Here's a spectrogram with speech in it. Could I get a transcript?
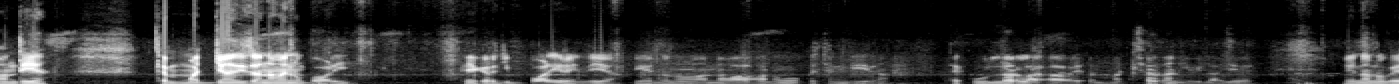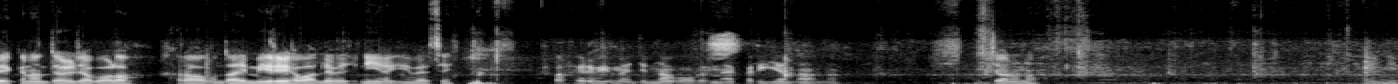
ਆਂਦੀ ਹੈ। ਤੇ ਮੱਝਾਂ ਦੀ ਤਾਂ ਮੈਨੂੰ ਬਾਹਲੀ ਫਿਕਰ ਜੀ ਬਾਹਲੀ ਰਹਿੰਦੀ ਆ ਕਿ ਇਹਨਾਂ ਨੂੰ ਨਵਾ ਨੂੰ ਕੇ ਚੰਗੀ ਤਰ੍ਹਾਂ ਤੇ ਕੂਲਰ ਲਾਇਆ ਹੋਵੇ ਤੇ ਮੱਛਰਦਾਨੀ ਵੀ ਲਾਈ ਹੋਵੇ ਇਹਨਾਂ ਨੂੰ ਵੇਖ ਕੇ ਨਾ ਦਿਲ ਜਾ ਬਾਲਾ ਖਰਾਬ ਹੁੰਦਾ, ਇਹ ਮੇਰੇ ਹਵਾਲੇ ਵਿੱਚ ਨਹੀਂ ਹੈਗੀ ਵੈਸੇ। ਪਰ ਫਿਰ ਵੀ ਮੈਂ ਜਿੰਨਾ ਕੋ ਮੈਂ ਕਰੀ ਜਾਂਦਾ ਹਾਂ ਬੱਚਿਆਂ ਨੂੰ ਨਾ ਇੰਨੀ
